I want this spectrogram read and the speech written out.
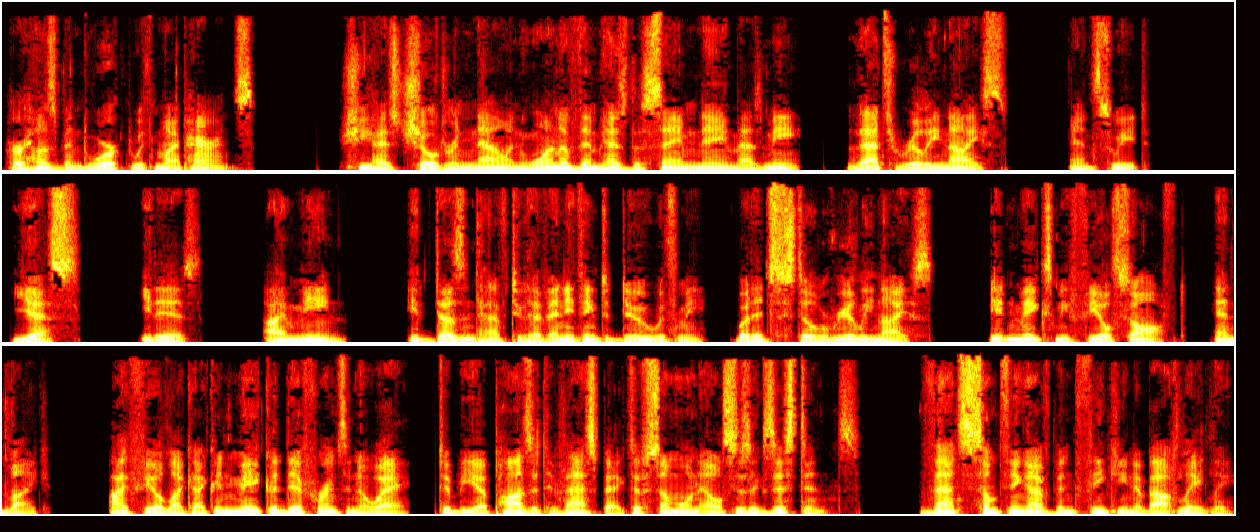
Her husband worked with my parents. She has children now and one of them has the same name as me. That's really nice. And sweet. Yes. It is. I mean. It doesn't have to have anything to do with me, but it's still really nice. It makes me feel soft, and like. I feel like I can make a difference in a way, to be a positive aspect of someone else's existence. That's something I've been thinking about lately,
